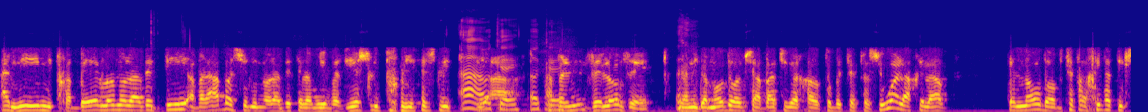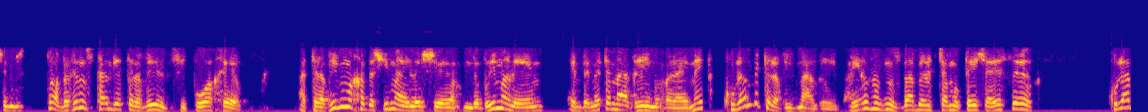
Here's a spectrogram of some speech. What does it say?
אני- מתחבר, לא נולדתי, אבל אבא שלי נולד בתל אביב, אז יש לי פה, יש לי אה, פציעה. אוקיי, אוקיי. אבל זה לא זה. ואני גם מאוד אוהב שהבת שלי הלכה לאותו בית ספר שהוא הלך אליו, תל נורדו, הבית ספר הכי ותיק שלי. טוב, אבל זה נוסטלגיה תל אביב, זה סיפור אחר. התל אביבים החדשים האלה שאנחנו מדברים עליהם, הם באמת המהגרים, אבל האמת, כולם בתל אביב מהגרים. העיר הזאת נוסדה ב-1909-10, כולם,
